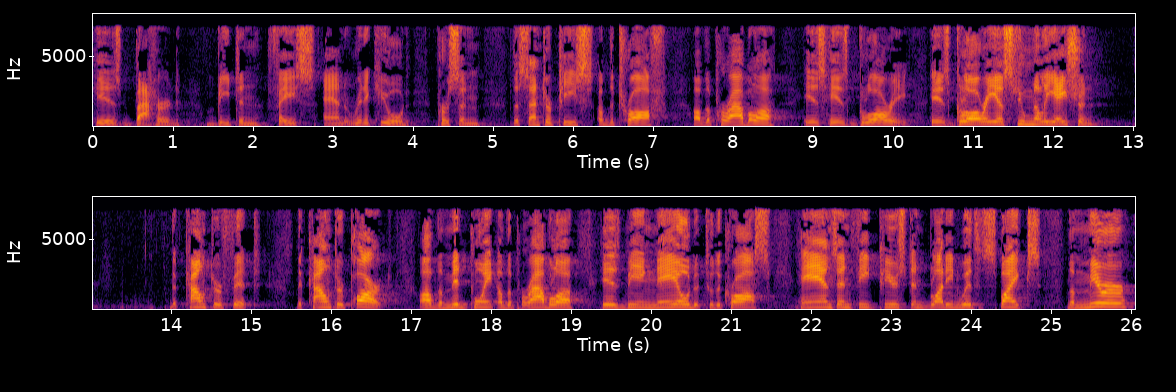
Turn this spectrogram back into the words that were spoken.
his battered, beaten face and ridiculed person. The centerpiece of the trough of the parabola is his glory, his glorious humiliation. The counterfeit, the counterpart of the midpoint of the parabola, his being nailed to the cross, hands and feet pierced and bloodied with spikes, the mirror,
